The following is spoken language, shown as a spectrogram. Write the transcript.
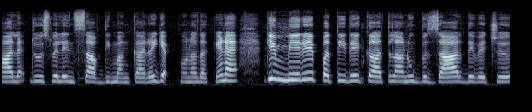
ਹਾਲ ਹੈ, ਜੋ ਇਸ ਵੇਲੇ ਇਨਸਾਫ ਦੀ ਮੰਗ ਕਰ ਰਹੀ ਹੈ। ਉਹਨਾਂ ਦਾ ਕਹਿਣਾ ਹੈ ਕਿ ਮੇਰੇ ਪਤੀ ਦੇ ਕਾਤਲਾਂ ਨੂੰ ਬਾਜ਼ਾਰ ਦੇ ਵਿੱਚ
